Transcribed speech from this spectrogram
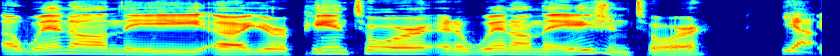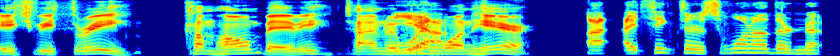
a win on the uh, European tour and a win on the Asian tour. Yeah. HV3, come home, baby. Time to Yeah. win one here. I, I think there's one other no-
